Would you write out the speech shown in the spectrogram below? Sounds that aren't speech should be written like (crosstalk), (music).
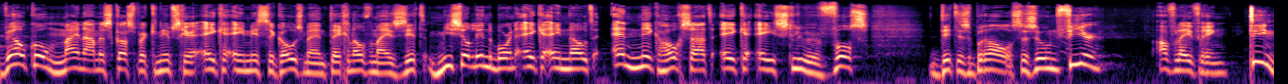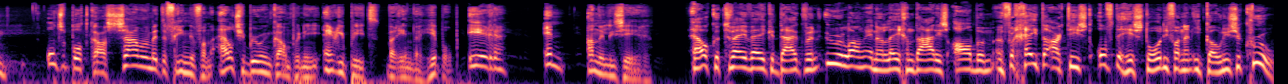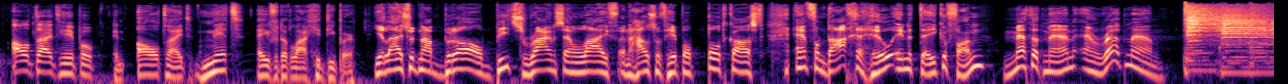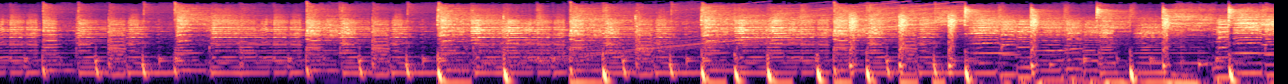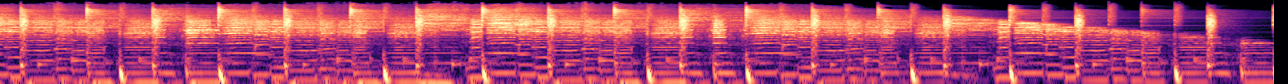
Welkom, mijn naam is Casper Knipscheer, a.k.a. Mr. Ghostman. Tegenover mij zit Michel Lindenborn, a.k.a. Noot en Nick Hoogstaat, a.k.a. Sluwe Vos. Dit is Bral, seizoen 4, aflevering 10. Onze podcast samen met de vrienden van Uiltje Brewing Company en Repeat, waarin we hip-hop eren en analyseren. Elke twee weken duiken we een uur lang in een legendarisch album, een vergeten artiest of de historie van een iconische crew. Altijd hip-hop. En altijd net even dat laagje dieper. Je luistert naar Brawl, Beats, Rhymes and Live, een House of Hip Hop podcast. En vandaag geheel in het teken van Method Man en Redman.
